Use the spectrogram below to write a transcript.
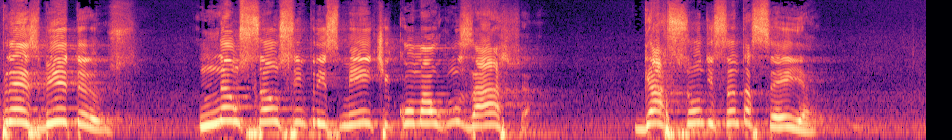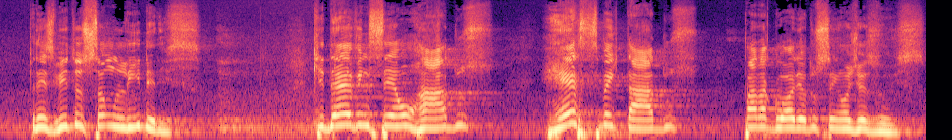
Presbíteros não são simplesmente como alguns acham, garçom de santa ceia Presbíteros são líderes que devem ser honrados, respeitados para a glória do Senhor Jesus.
